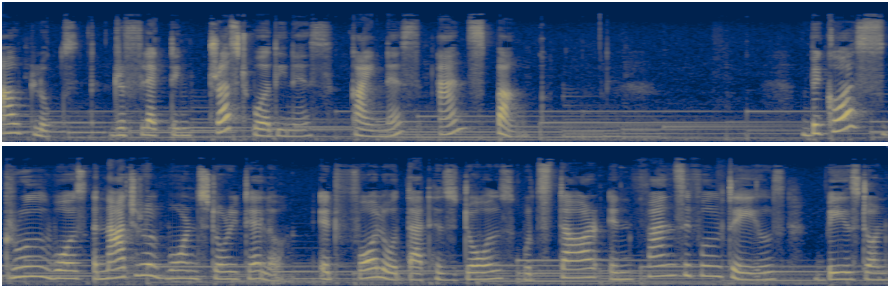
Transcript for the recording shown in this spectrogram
outlooks reflecting trustworthiness, kindness, and spunk. Because Gruelle was a natural born storyteller, it followed that his dolls would star in fanciful tales based on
